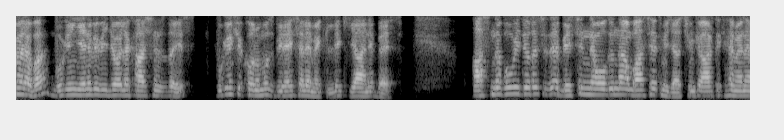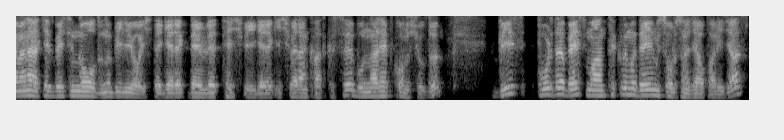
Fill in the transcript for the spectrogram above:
merhaba. Bugün yeni bir video ile karşınızdayız. Bugünkü konumuz bireysel emeklilik yani BES. Aslında bu videoda size BES'in ne olduğundan bahsetmeyeceğiz. Çünkü artık hemen hemen herkes BES'in ne olduğunu biliyor. İşte gerek devlet teşviği, gerek işveren katkısı bunlar hep konuşuldu. Biz burada BES mantıklı mı değil mi sorusuna cevap arayacağız.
